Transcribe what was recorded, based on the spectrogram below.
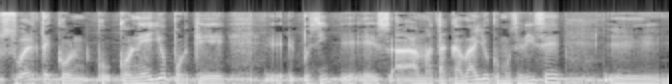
suerte con, con, ello porque, eh, pues sí, es a, a matacaballo, como se dice, eh,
